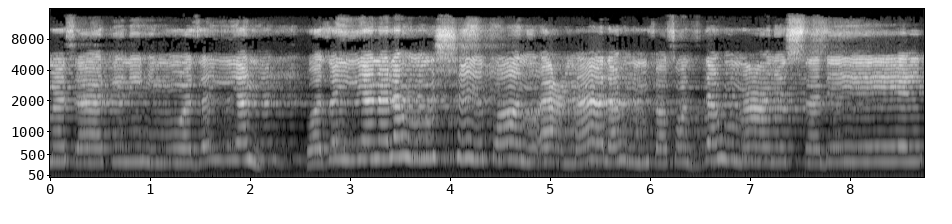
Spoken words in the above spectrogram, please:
مساكنهم وزين وزين لهم الشيطان أعمالهم فصدهم عن السبيل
